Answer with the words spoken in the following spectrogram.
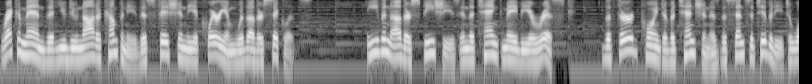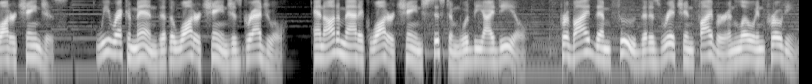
recommend that you do not accompany this fish in the aquarium with other cichlids. Even other species in the tank may be a risk. The third point of attention is the sensitivity to water changes. We recommend that the water change is gradual. An automatic water change system would be ideal. Provide them food that is rich in fiber and low in protein.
